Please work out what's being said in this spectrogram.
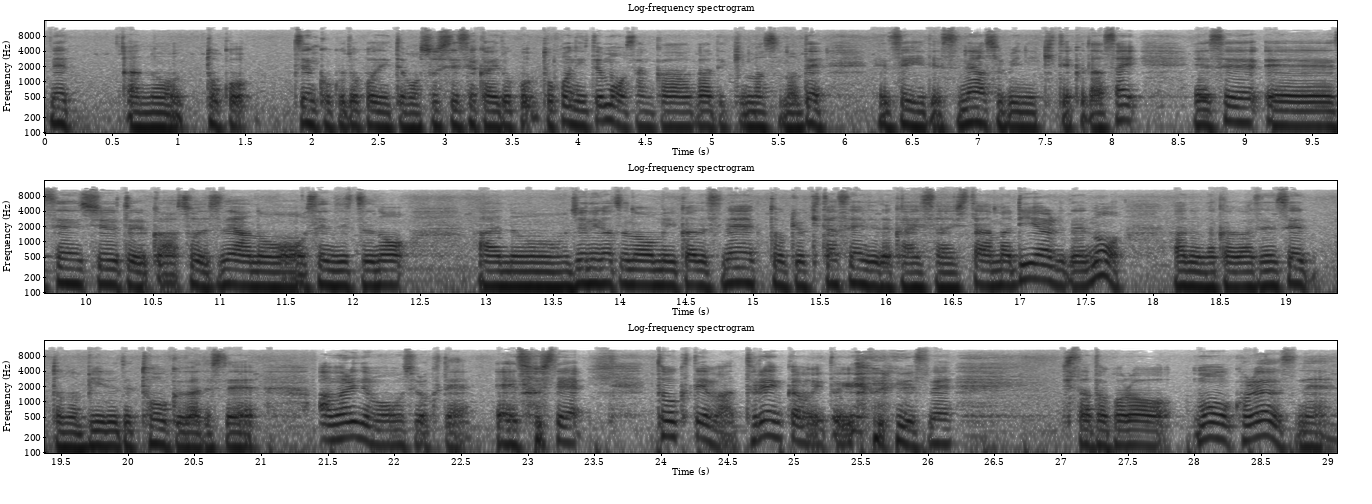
ねあのどこ全国どこにいてもそして世界どこどこにいても参加ができますので、えー、ぜひですね遊びに来てください。えーせえー、先週というかそうですねあの先日のあの12月の6日ですね東京北千住で開催した、まあ、リアルでのあの中川先生とのビールでトークがですねあまりにも面白くて、えー、そしてトークテーマ「トレンカムイ」というふうにですねしたところもうこれはですね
